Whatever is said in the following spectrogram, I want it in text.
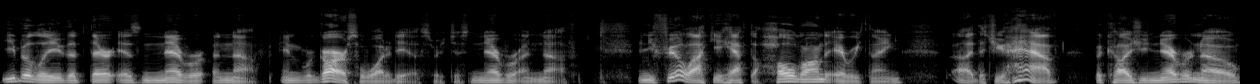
you believe that there is never enough, in regards to what it is. There's just never enough. And you feel like you have to hold on to everything uh, that you have because you never know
